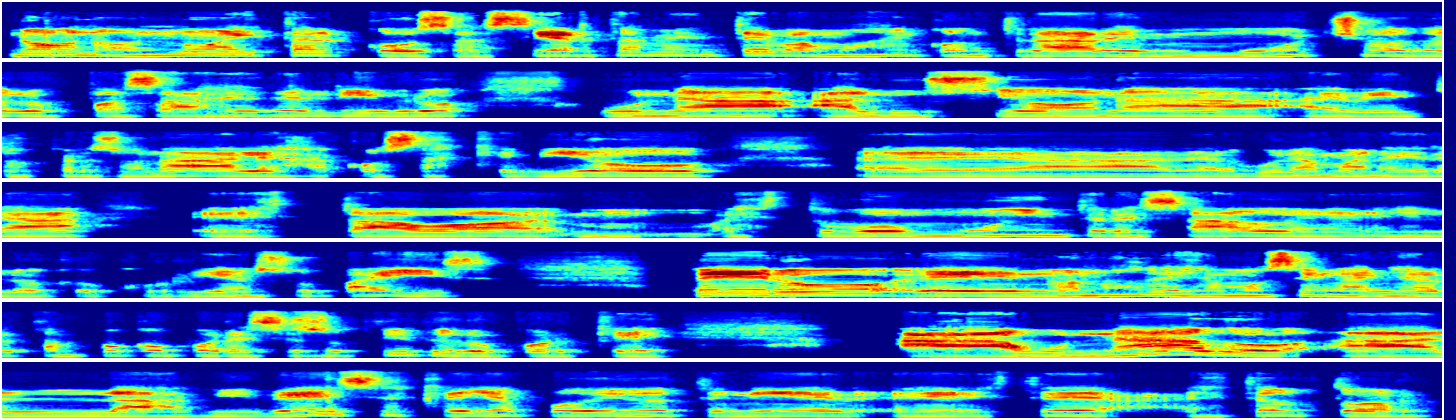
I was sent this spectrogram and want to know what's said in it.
No, no, no hay tal cosa. Ciertamente vamos a encontrar en muchos de los pasajes del libro una alusión a, eventos personales, a cosas que vio, eh, de alguna manera estaba, estuvo muy interesado en, lo que ocurría en su país, pero eh, no nos dejemos engañar tampoco por ese subtítulo, porque aunado a las vivencias que haya podido tener eh, este, este autor,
